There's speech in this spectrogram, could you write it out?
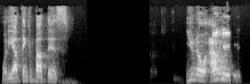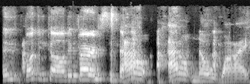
What do y'all think about this? You know, I don't. Who fucking called it first? I don't I don't know why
